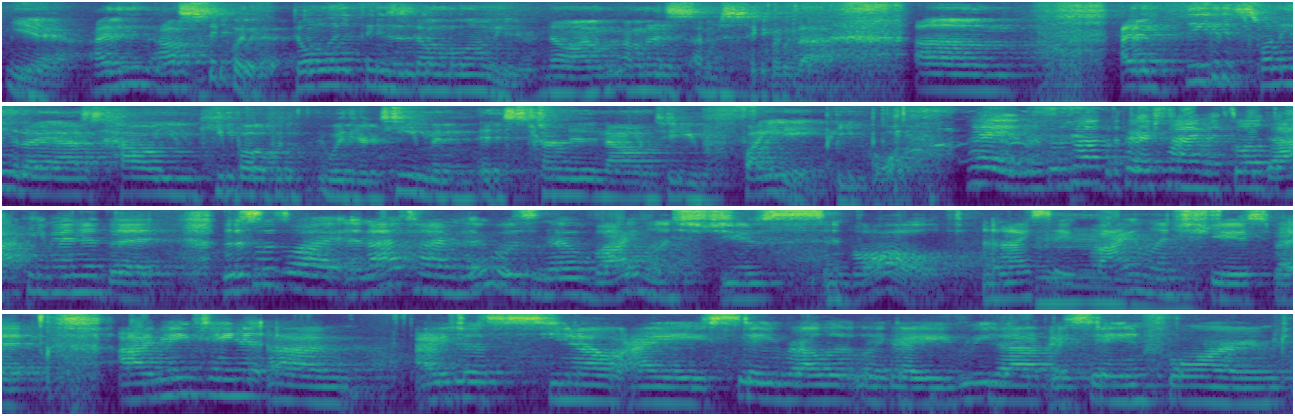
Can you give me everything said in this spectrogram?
yeah. I think I'll stick with that. Don't lick things that don't belong to you. No, I'm, I'm gonna. I'm gonna stick with that. Um, I think it's funny that I asked how you keep up with, with your team, and it's turned it now into you fighting people. Hey, this is not the first time it's well documented that this is why, in that time, there was no violence juice involved. And I say violence juice, but I maintain it. Um, I just, you know, I stay relevant, like I read up, I stay informed,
